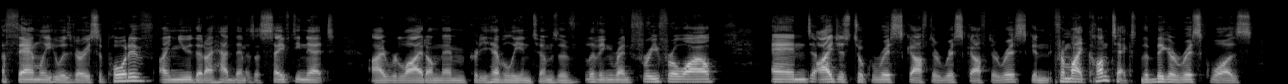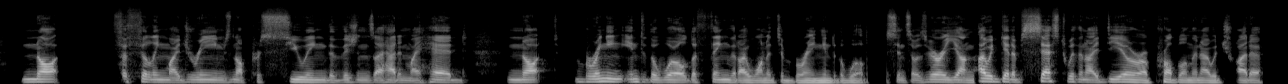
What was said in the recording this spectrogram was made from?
a family who was very supportive. I knew that I had them as a safety net. I relied on them pretty heavily in terms of living rent free for a while. And I just took risk after risk after risk. And from my context, the bigger risk was not fulfilling my dreams, not pursuing the visions I had in my head, not bringing into the world a thing that I wanted to bring into the world. Since I was very young, I would get obsessed with an idea or a problem and I would try to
